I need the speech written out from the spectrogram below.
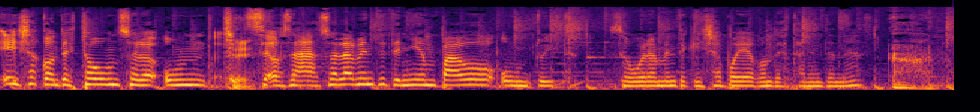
Ella contestó un solo, un, Sí. o sea, solamente tenía en pago un tweet. Seguramente que ella podía contestar, ¿entendés? Ah, no.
